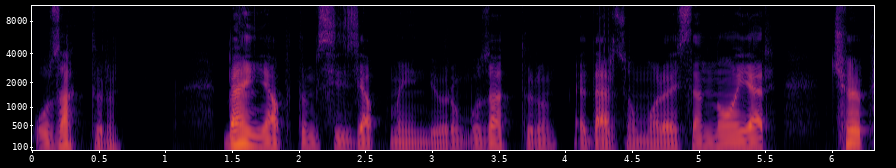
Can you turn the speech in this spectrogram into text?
Uzak durun. Ben yaptım siz yapmayın diyorum. Uzak durun. Ederson Moraes'ten Neuer çöp.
